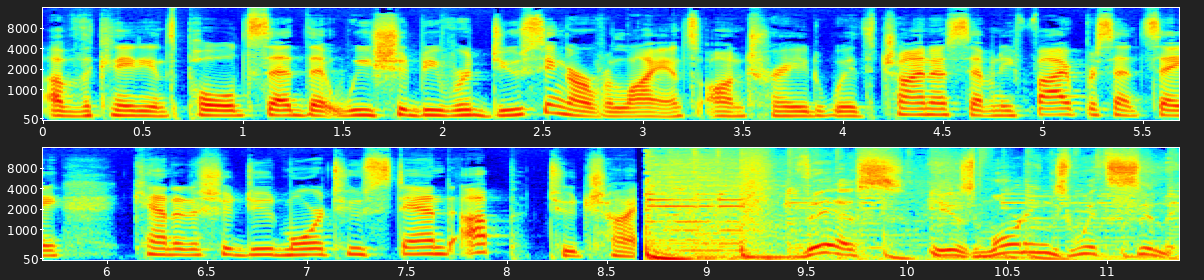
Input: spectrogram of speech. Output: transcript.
of the Canadians polled said that we should be reducing our reliance on trade with China. 75% say Canada should do more to stand up to China. This is Mornings with Simi.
